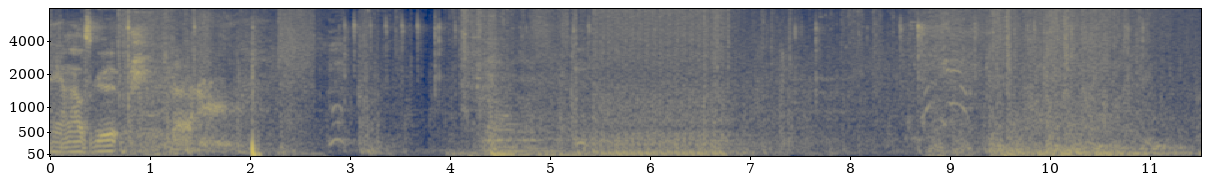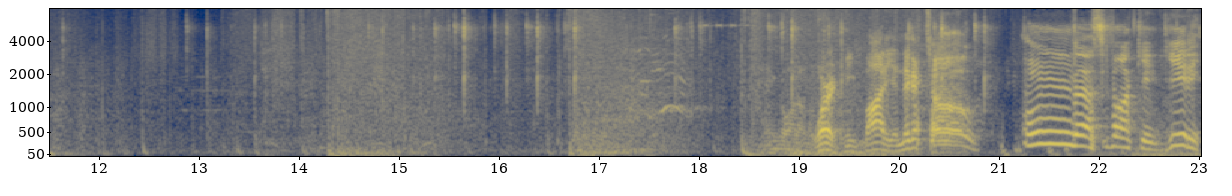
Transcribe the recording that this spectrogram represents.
Damn, that was good. Ain't going to work. He body a nigga too. Mm, that's fucking giddy.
